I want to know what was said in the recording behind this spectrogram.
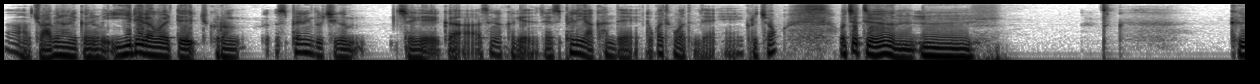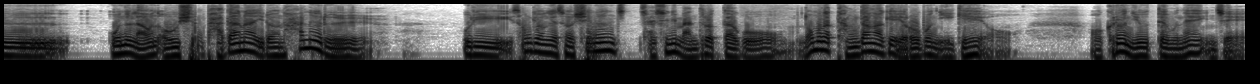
어, job이라니까 여러분 일이라고 할 때 그런 스펠링도 지금 제가 생각하기에 제가 스펠링 약한데 똑같은 것 같은데 예, 그렇죠? 어쨌든 음, 그 오늘 나온 ocean 바다나 이런 하늘을 우리 성경에서 신은 자신이 만들었다고 너무나 당당하게 여러 번 얘기해요. 어, 그런 이유 때문에 이제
